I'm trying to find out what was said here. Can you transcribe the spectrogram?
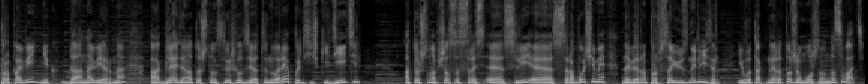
проповедник, да, наверное. А глядя на то, что он совершил 9 января, политический деятель, а то, что он общался с, э, с, э, с рабочими, наверное, профсоюзный лидер. Его так, наверное, тоже можно назвать.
